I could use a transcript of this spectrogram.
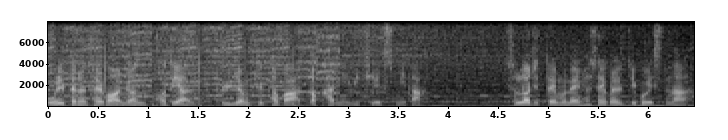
오일팬을 탈거하면 거대한 분리형 필터가 떡하니 위치해 있습니다. 슬러지 때문에 회색을 띠고 있으나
